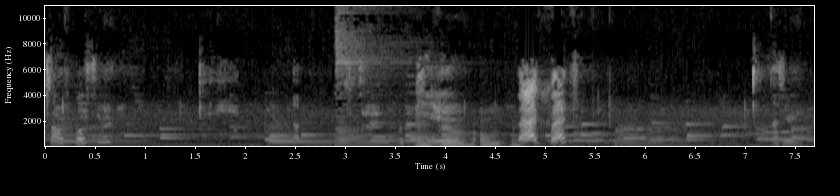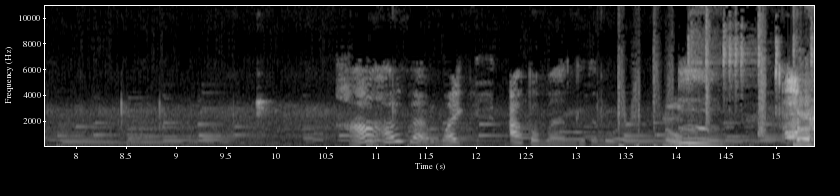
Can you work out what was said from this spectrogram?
So I'm supposed to. Okay. Oh, Back, back. That's green. Huh? How did that white apple man get that board? nope.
